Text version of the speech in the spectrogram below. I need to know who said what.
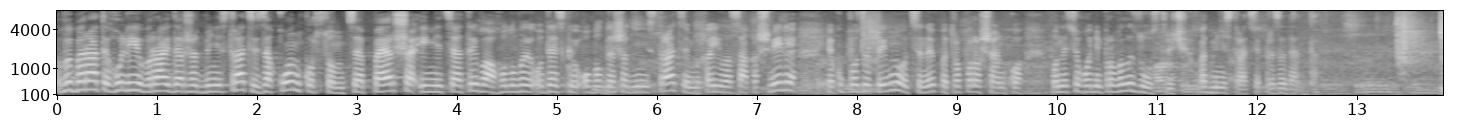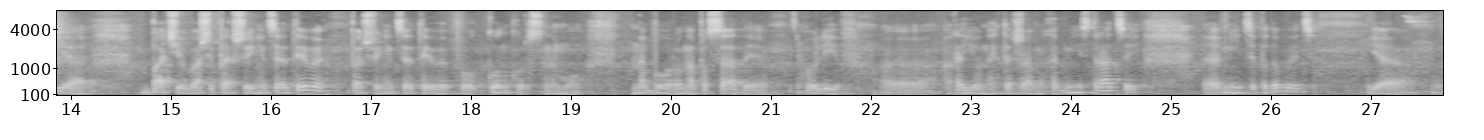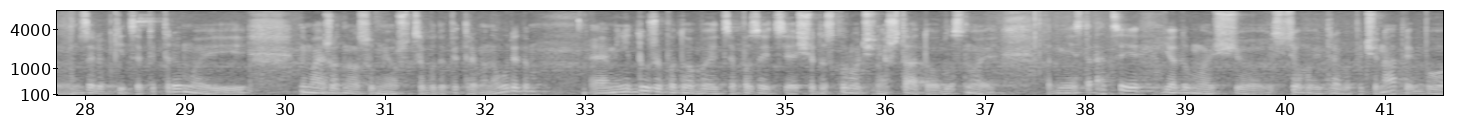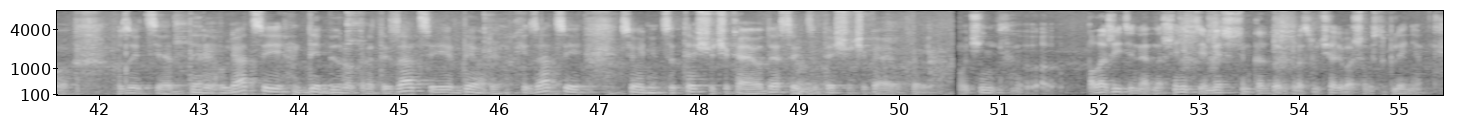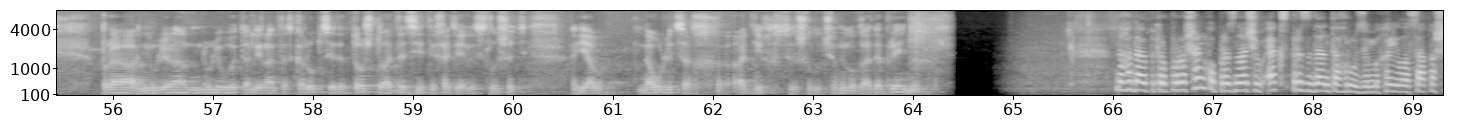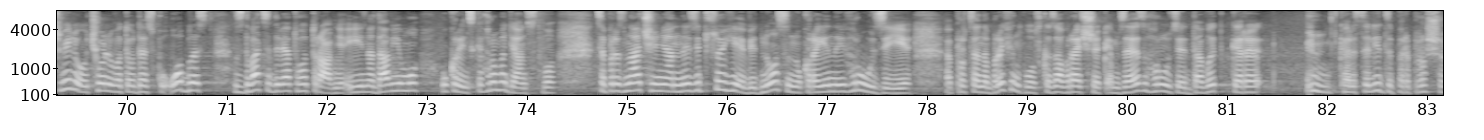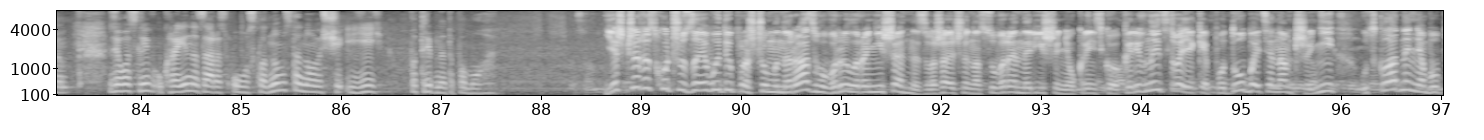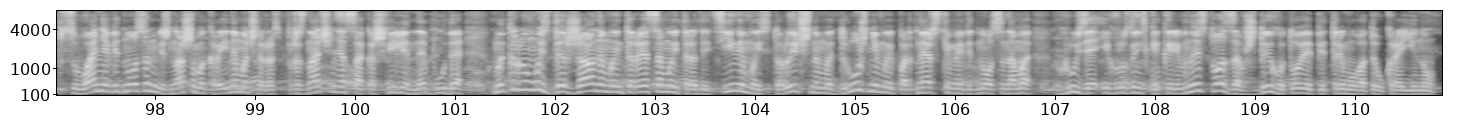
Speaker 1: Вибирати голів райдержадміністрації за конкурсом це перша ініціатива голови Одеської облдержадміністрації Михаїла Саакашвілі, яку позитивно оцінив Петро Порошенко. Вони сьогодні провели зустріч в адміністрації президента.
Speaker 2: Я бачив ваші перші ініціативи. Перші ініціативи по конкурсному набору на посади голів е, районних державних адміністрацій. Е, Мені це подобається. Я залюбки це підтримую і немає жодного сумніву, що це буде підтримано урядом. Е, Мені дуже подобається позиція щодо скорочення штату обласної адміністрації. Я думаю, що з цього і треба починати, бо позиція дерегуляції, дебюрократизації, деолігархізації сьогодні це те, що чекає Одеса, і це те, що чекає Україна.
Speaker 3: очень положительное отношение к тем месседжам, которые прозвучали в вашем выступлении. Про нуля- нулевую толерантность коррупции – это то, что одесситы хотели слышать. Я на улицах одних слышал очень много одобрений.
Speaker 1: Нагадаю, Петро Порошенко призначив екс-президента Грузії Михаїла Саакашвілі очолювати Одеську область з 29 травня і надав йому українське громадянство. Це призначення не зіпсує відносин України і Грузії. Про це на брифінгу сказав речник МЗС Грузії Давид Кере. Кереселідзе, перепрошую. З його слів, Україна зараз у складному становищі і їй потрібна допомога.
Speaker 4: Я ще раз хочу заявити, про що ми не раз говорили раніше, незважаючи на суверенне рішення українського керівництва, яке подобається нам чи ні, ускладнення або псування відносин між нашими країнами через призначення Саакашвілі не буде. Ми керуємось державними інтересами і традиційними, історичними, дружніми і партнерськими відносинами. Грузія і грузинське керівництво завжди готові підтримувати Україну.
